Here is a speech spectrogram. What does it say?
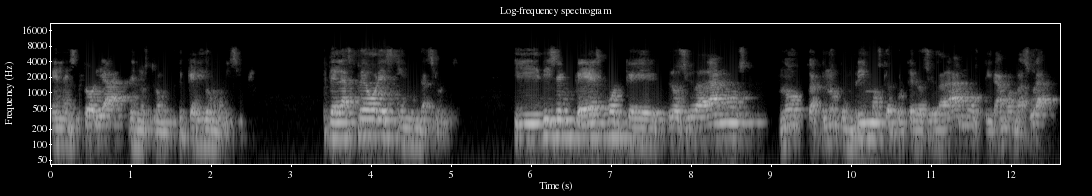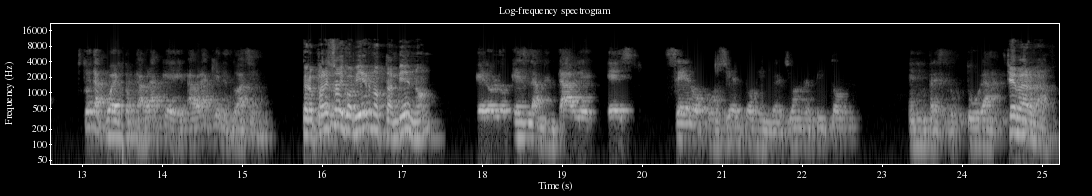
en la historia de nuestro querido municipio. De las peores inundaciones y dicen que es porque los ciudadanos no, no cumplimos, que porque los ciudadanos tiramos basura. Estoy de acuerdo que habrá, que habrá quienes lo hacen. Pero para eso hay gobierno también, ¿no? Pero lo que es lamentable es 0% de inversión, repito, en infraestructura. Qué bárbaro.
